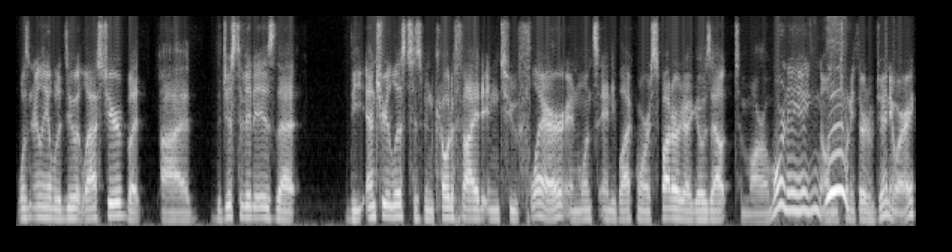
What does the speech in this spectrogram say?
wasn't really able to do it last year, but uh, the gist of it is that the entry list has been codified into Flair, and once Andy Blackmore's spotter guy goes out tomorrow morning on Woo! the 23rd of January,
